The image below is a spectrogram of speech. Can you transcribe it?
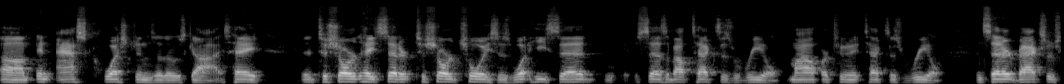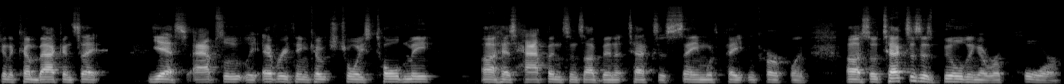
um, and ask questions of those guys. Hey, Tashard, hey, Cedric, Tashard Choice is what he said says about Texas real. My opportunity at Texas real. And Cedric Baxter is going to come back and say, yes, absolutely. Everything Coach Choice told me uh, has happened since I've been at Texas. Same with Peyton Kirkland. Uh, so Texas is building a rapport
